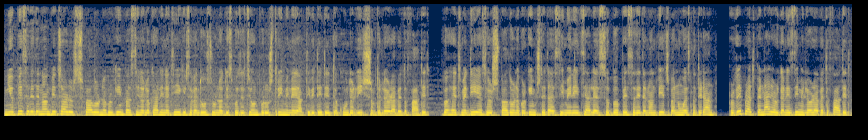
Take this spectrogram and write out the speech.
Një pesëdhjetë e nëntë vjeçar është shpallur në kërkim pasi në lokalin e tij kishte vendosur në dispozicion për ushtrimin e aktivitetit të kundërligjshëm të lojërave të fatit. Bëhet me dije se është shpallur në kërkim shtetasi me iniciale SB pesëdhjetë e nëntë vjeç banues në Tiranë për veprat penale organizimi i lojërave të fatit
